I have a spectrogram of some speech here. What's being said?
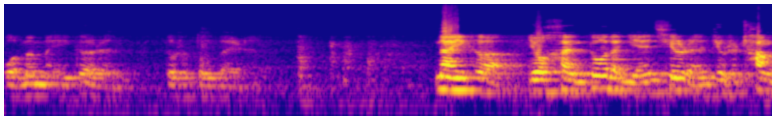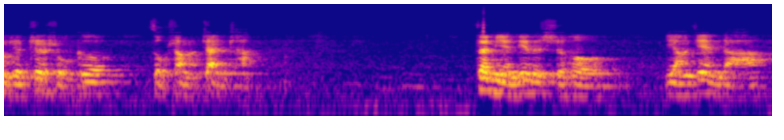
我们每一个人都是东北人。那一刻，有很多的年轻人就是唱着这首歌走上了战场。在缅甸的时候，杨建达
